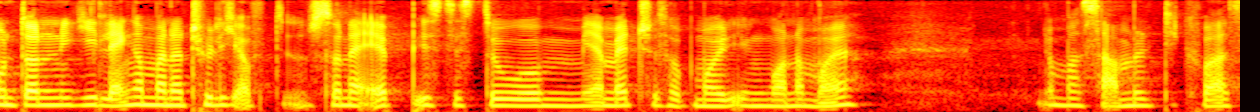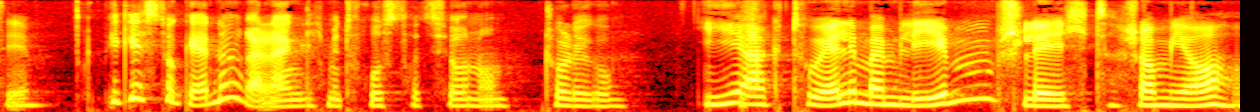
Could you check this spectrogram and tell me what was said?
Und dann, je länger man natürlich auf so einer App ist, desto mehr Matches hat man halt irgendwann einmal. Und man sammelt die quasi. Wie gehst du generell eigentlich mit Frustration um? Entschuldigung. Ich aktuell in meinem Leben schlecht. Schau mir an.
